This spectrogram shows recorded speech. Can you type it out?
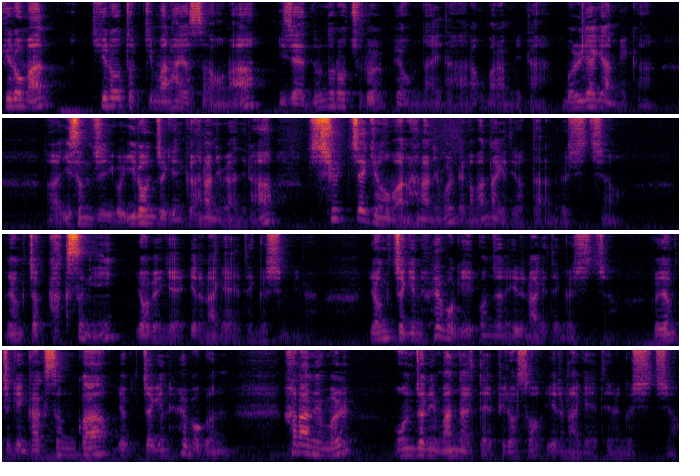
귀로만 귀로 듣기만 하였사오나 이제 눈으로 주를 배움나이다 라고 말합니다. 뭘 이야기합니까? 아, 이성적이고 이론적인 그 하나님이 아니라 실제 경험한 하나님을 내가 만나게 되었다는 것이죠. 영적 각성이 욥에게 일어나게 된 것입니다. 영적인 회복이 온전히 일어나게 된 것이죠. 그 영적인 각성과 영적인 회복은 하나님을 온전히 만날 때 비로소 일어나게 되는 것이죠.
